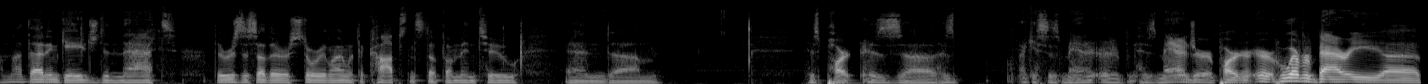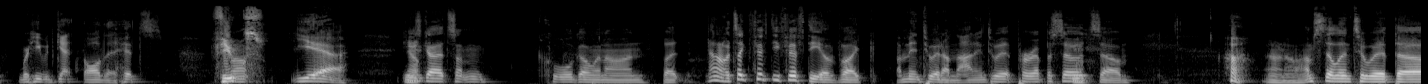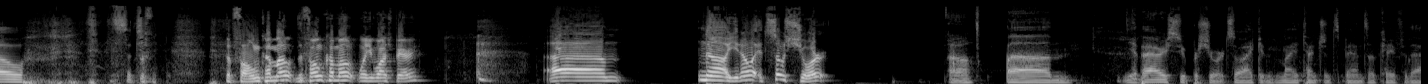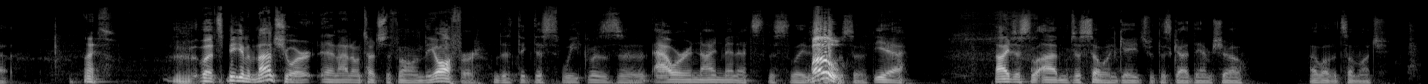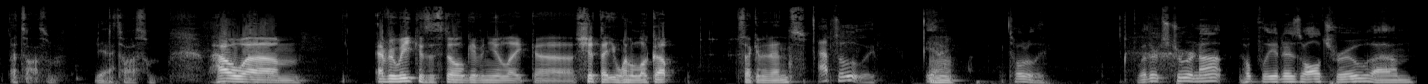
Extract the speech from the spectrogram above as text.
I'm not that engaged in that. There is this other storyline with the cops and stuff I'm into, and um, his part, his uh, his, I guess his manager, his manager or partner or whoever Barry, uh, where he would get all the hits. Fuches. Yeah, he's Yeah. got something cool going on, but I don't know. It's like 50-50 of like I'm into it, I'm not into it per episode. So Huh. I don't know. I'm still into it though. Such a, The phone come out. The phone come out when you watch Barry. um, no, you know what? It's so short. Oh, Um, yeah, Barry's super short, so I can my attention span's okay for that. nice. But speaking of not short, and I don't touch the phone, The Offer. I think this week was an hour and nine minutes. This latest Whoa! episode. Yeah, I just I'm just so engaged with this goddamn show. I love it so much. That's awesome. Yeah. That's awesome. How um, every week is it still giving you like uh, shit that you want to look up? Second it ends. Absolutely. Yeah, totally. Whether it's true or not, hopefully it is all true. Um,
